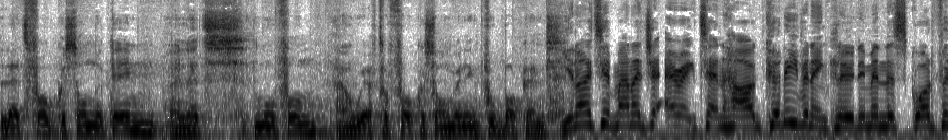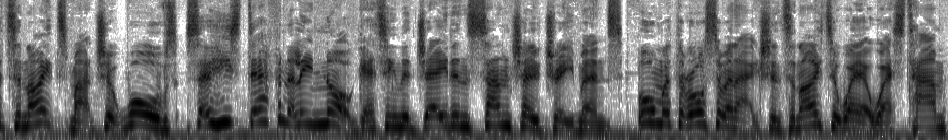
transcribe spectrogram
Let's focus on the game and let's move on. And we have to focus on winning football games. United manager Erik Ten Hag could even include him in the squad for tonight's match at Wolves, so he's definitely not getting the Jadon Sancho treatment. Bournemouth are also in action tonight away at West Ham,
